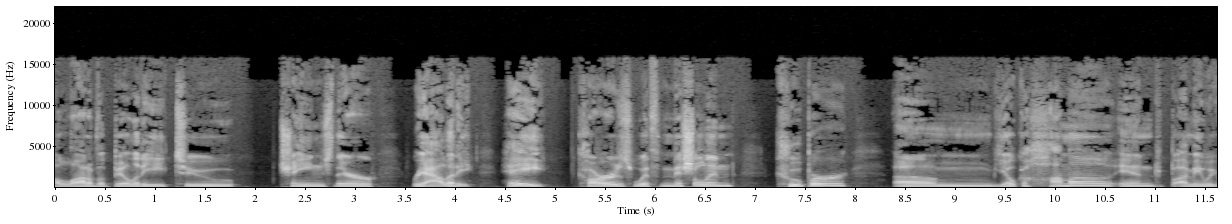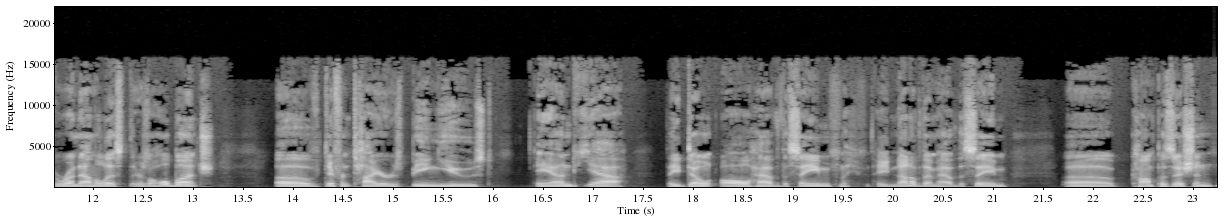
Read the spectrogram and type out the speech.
a lot of ability to change their reality. Hey, cars with Michelin, Cooper, um, Yokohama, and I mean, we can run down the list. There's a whole bunch of different tires being used. And yeah, they don't all have the same, they, none of them have the same uh, composition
